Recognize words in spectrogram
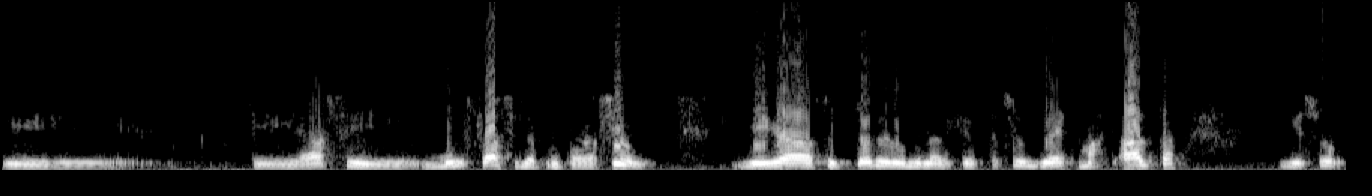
eh, se hace muy fácil la propagación. Llega a sectores donde la vegetación ya es más alta y eso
